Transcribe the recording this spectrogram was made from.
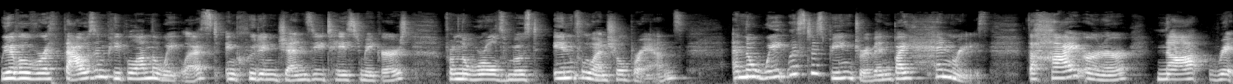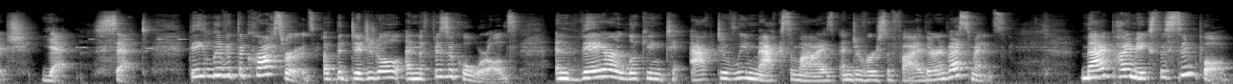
We have over a thousand people on the waitlist, including Gen Z tastemakers from the world's most influential brands. And the waitlist is being driven by Henry's, the high earner, not rich yet set. They live at the crossroads of the digital and the physical worlds and they are looking to actively maximize and diversify their investments. Magpie makes this simple.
